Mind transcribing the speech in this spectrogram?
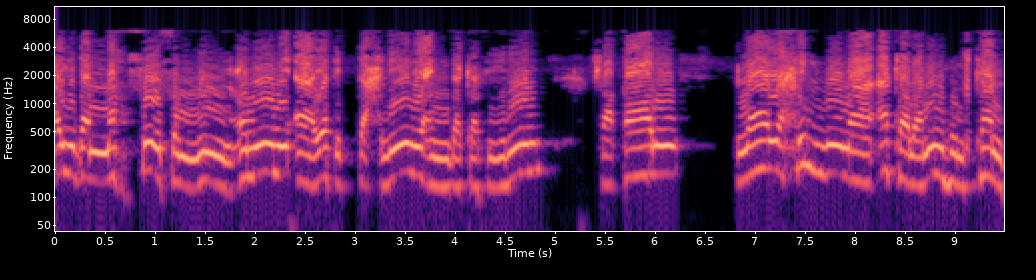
أيضا مخصوص من عموم آية التحليل عند كثيرين فقالوا لا يحل ما أكل منه الكلب.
